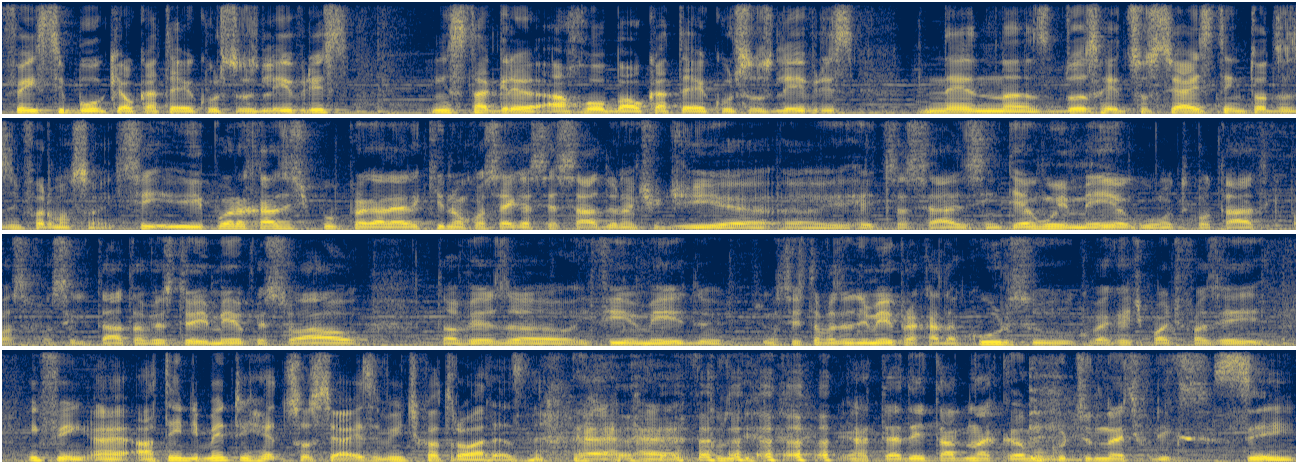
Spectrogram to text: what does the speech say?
Facebook Alcateia Cursos Livres, Instagram, arroba Alcateia Cursos Livres. Né, nas duas redes sociais tem todas as informações. Sim, e por acaso, tipo, pra galera que não consegue acessar durante o dia uh, redes sociais, assim, tem algum e-mail, algum outro contato que possa facilitar? Talvez teu e-mail pessoal, talvez, uh, enfim, e-mail do, Não sei se tá fazendo e-mail para cada curso, como é que a gente pode fazer? Enfim, é, atendimento em redes sociais é 24 horas, né? É, é, até deitado na cama curtindo Netflix. Sim.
